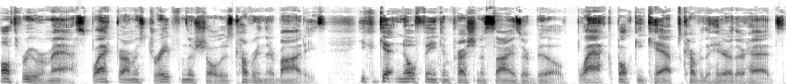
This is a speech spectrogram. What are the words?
All three were masked, black garments draped from their shoulders, covering their bodies. He could get no faint impression of size or build. Black, bulky caps covered the hair of their heads.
